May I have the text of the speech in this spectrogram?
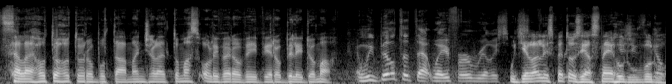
Celého tohoto robota manželé Thomas Oliverovi vyrobili doma. Udělali jsme to z jasného důvodu,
